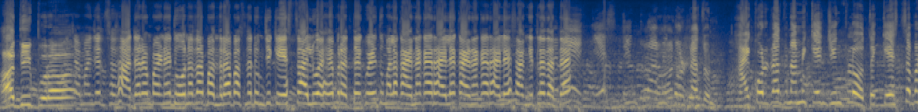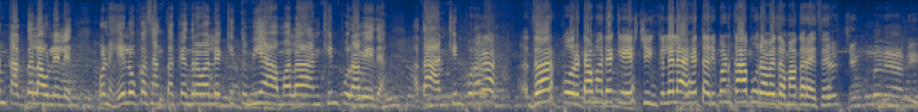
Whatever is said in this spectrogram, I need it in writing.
अधिक पुरावा अच्छा, म्हणजे स- साधारणपणे दोन हजार पंधरा पासून तुमची केस चालू आहे. प्रत्येक वेळी तुम्हाला काय ना काय राहिले काय ना काय राहिले सांगितलं जातं नाही, केस कोर्टातून हायकोर्टातून आम्ही केस जिंकलो ते केसचं पण कागद लावलेले आहेत. पण हे लोक सांगतात केंद्रवाले की तुम्ही आम्हाला आणखीन पुरावे द्या. आता आणखीन पुरावे जर कोर्टामध्ये केस जिंकलेले आहेत तरी पण का पुरावे जमा करायचे? हे जिंकलो नाही आम्ही.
